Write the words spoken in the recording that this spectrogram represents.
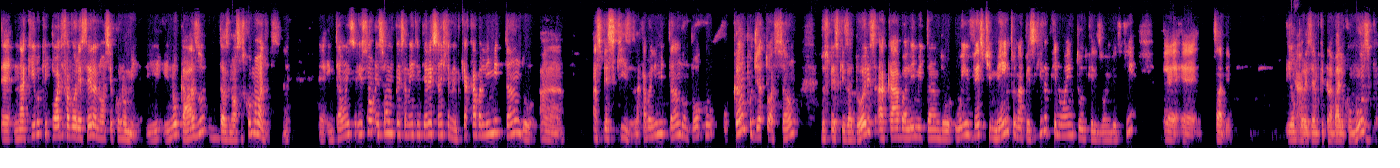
é, naquilo que pode favorecer a nossa economia, e, e no caso das nossas commodities. Né? É, então, isso, isso, isso, é um pensamento interessante também, porque acaba limitando a, as pesquisas, acaba limitando um pouco o campo de atuação dos pesquisadores, acaba limitando o investimento na pesquisa, porque não é em tudo que eles vão investir. É, é, sabe, eu, por exemplo, que trabalho com música,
